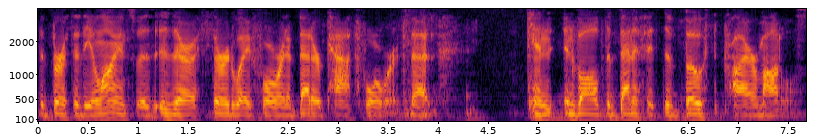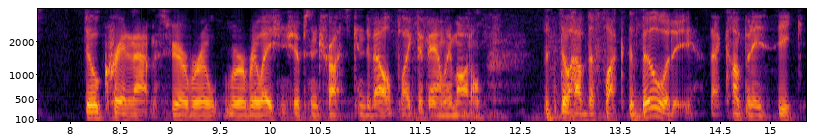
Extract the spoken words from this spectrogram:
the birth of the alliance was is there a third way forward, a better path forward that can involve the benefits of both prior models? Still create an atmosphere where, where relationships and trust can develop, like the family model, but still have the flexibility that companies seek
